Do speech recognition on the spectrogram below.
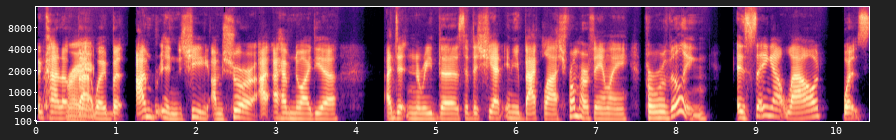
And kind of that way. But I'm and she, I'm sure I, I have no idea. I didn't read this if she had any backlash from her family for revealing and saying out loud what's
